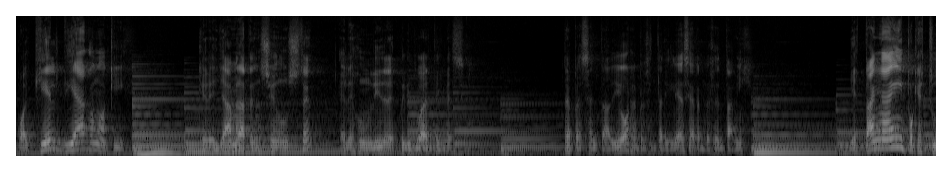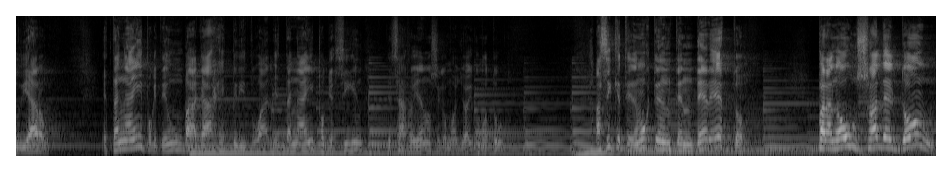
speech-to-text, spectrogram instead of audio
Cualquier diácono aquí que le llame la atención a usted, él es un líder espiritual de esta iglesia. Representa a Dios, representa a la iglesia, representa a mí. Y están ahí porque estudiaron. Están ahí porque tienen un bagaje espiritual. Están ahí porque siguen desarrollándose como yo y como tú. Así que tenemos que entender esto para no usar del don.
